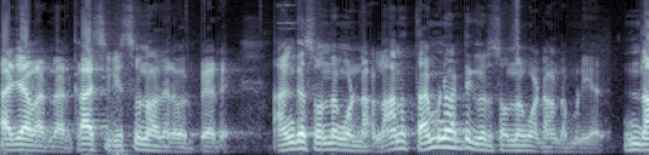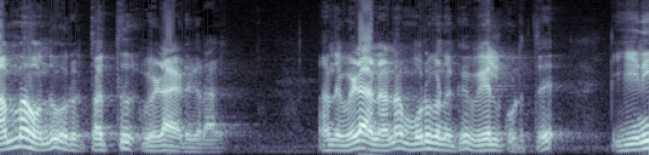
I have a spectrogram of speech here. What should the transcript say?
ராஜாவாக இருந்தார் காசி விஸ்வநாதர் ஒரு பேர். அங்கே சொந்தம் கொண்டாடலாம். ஆனால் தமிழ்நாட்டுக்கு இவர் சொந்தம் கொண்டாட முடியாது. இந்த அம்மா வந்து ஒரு தத்து விழா எடுக்கிறாங்க. அந்த விழா என்னன்னா முருகனுக்கு வேல் கொடுத்து இனி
